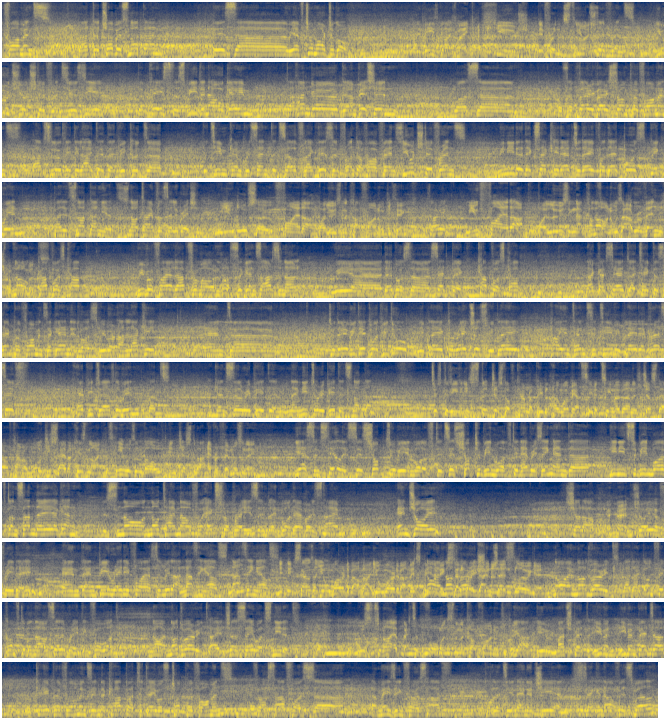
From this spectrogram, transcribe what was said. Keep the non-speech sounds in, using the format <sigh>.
performance, but the job is not done. Is uh, we have two more to go. Did these guys make a huge difference tonight? Huge difference, huge, huge difference. You see the pace, the speed in our game, the hunger, the ambition was. Uh, was a very, very strong performance. Absolutely delighted that we could, uh, the team can present itself like this in front of our fans. Huge difference. We needed exactly that today for that boost. Big win, but it's not done yet. It's not time for celebration. Were you also fired up by losing the cup final, do you think? Sorry? Were you fired up by losing that cup No. final? Was that a revenge performance? No, cup was cup. We were fired up from our loss against Arsenal. We uh, that was the setback. Cup was cup. Like I said, I take the same performance again. It was we were unlucky, and uh, today we did what we do. We play courageous. We play high intensity. We played aggressive. Happy to have the win, but I can still repeat, and I need to repeat. It's not done. Just because he, he stood just off camera, people at home won't be able to see, but Timo Werner's just there off camera. What would you say about his night? Because he was involved in just about everything, wasn't he? Yes, and still it's his job to be involved. It's his job to be involved in everything, and uh, he needs to be involved on Sunday again. There's no no time now for extra praise and, and whatever. It's time. Enjoy. Shut up. Enjoy your free day, and and be ready for Aston Villa. Nothing else. Nothing else. It, it sounds like you're worried about that. You're worried about this being No, a I'm big celebration I'm and just- then blowing it. No, I'm not worried, but I don't feel comfortable now celebrating. For what? No, I'm not worried. I just say what's needed. Was tonight a better performance than the cup final, do you think? Yeah, even much better, even even better. Okay, performance in the cup, but today was top performance. First half was uh, amazing. First half, quality and energy, and second half as well.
